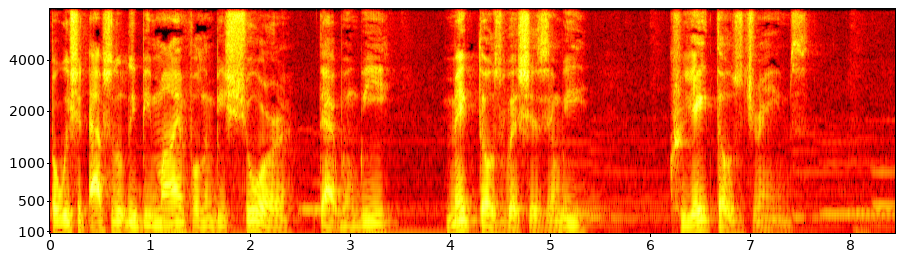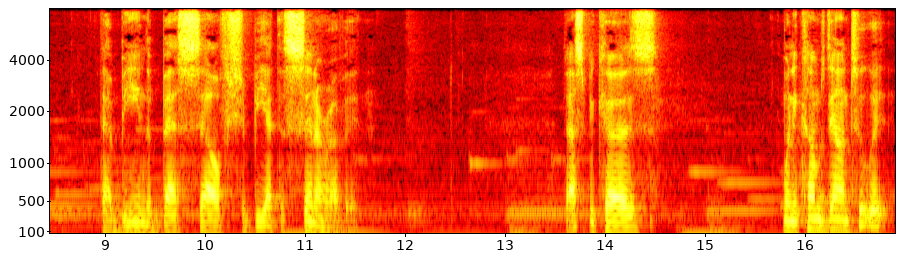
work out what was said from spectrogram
But we should absolutely be mindful and be sure that when we make those wishes and we create those dreams, that being the best self should be at the center of it. That's because when it comes down to it,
